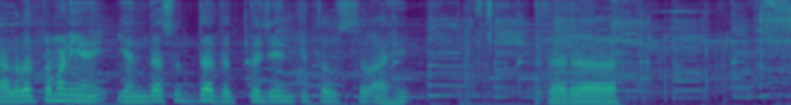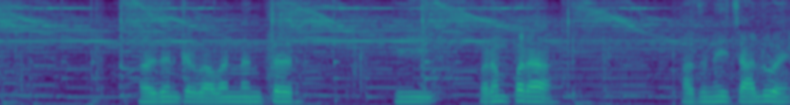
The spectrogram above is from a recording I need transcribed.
सालबादप्रमाणे यंदासुद्धा दत्त जयंतीचा उत्सव आहे. तर हळदणकर बाबांनंतर ही परंपरा अजूनही चालू आहे.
